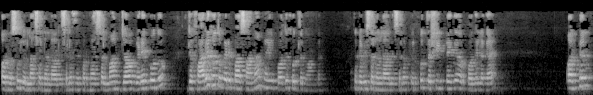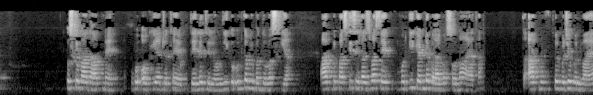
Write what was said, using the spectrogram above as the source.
اور رسول اللہ صلی اللہ علیہ وسلم نے فرمایا، سلمان، جاؤ گڑے کو دو جب فارغ ہو تو میرے پاس آنا، میں یہ پودے خود لگاؤں گا۔ تو نبی صلی اللہ علیہ وسلم پھر خود تشریف لے گئے اور پودے لگائے۔ اور پھر اس کے بعد آپ نے وہ اوکیا جو تھے، دینے تھے یہودی کو، ان کا بھی بندوبست کیا۔ آپ کے پاس کسی غذبہ سے ایک مرغی کے انڈے برابر سونا آیا تھا۔ تو آپ نے پھر مجھے بلوایا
